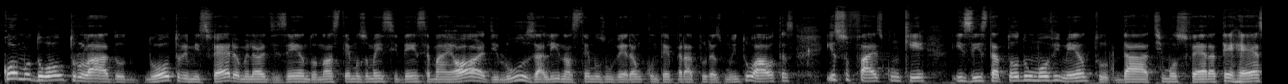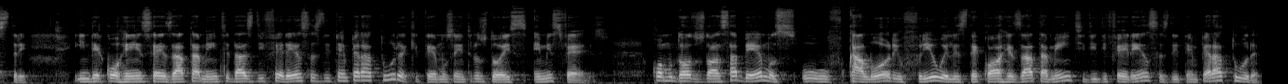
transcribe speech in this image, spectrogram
Como do outro lado, do outro hemisfério, melhor dizendo, nós temos uma incidência maior de luz, ali nós temos um verão com temperaturas muito altas, isso faz com que exista todo um movimento da atmosfera terrestre em decorrência exatamente das diferenças de temperatura que temos entre os dois hemisférios. Como todos nós sabemos, o calor e o frio eles decorrem exatamente de diferenças de temperatura.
